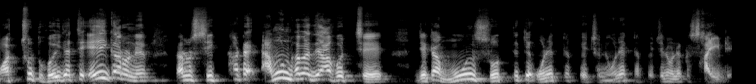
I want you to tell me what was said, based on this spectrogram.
অচ্ছুত হয়ে যাচ্ছে এই কারণে, কারণ শিক্ষাটা এমন ভাবে দেওয়া হচ্ছে যেটা মূল স্রোত থেকে অনেকটা পেছনে অনেকটা পেছনে, অনেকটা সাইডে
